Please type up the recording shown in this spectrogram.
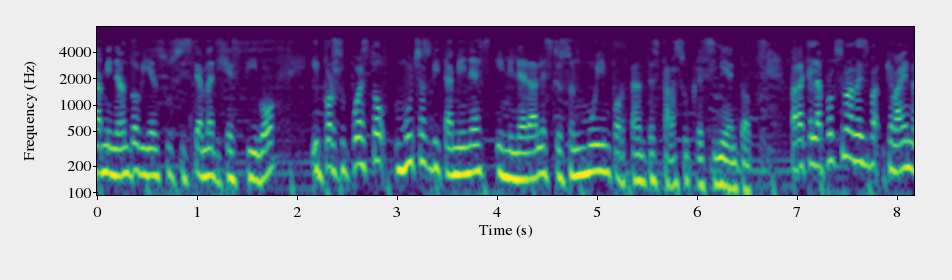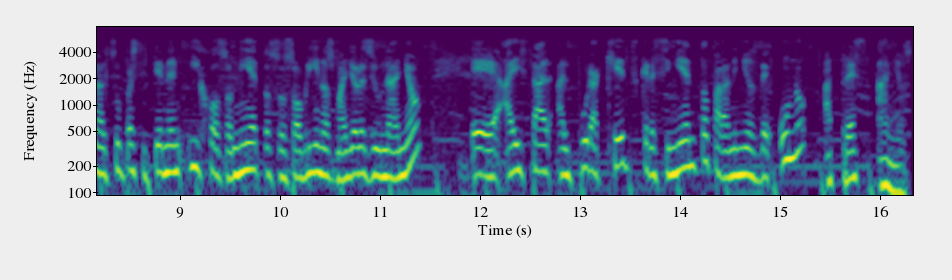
caminando bien su sistema digestivo y por supuesto muchas vitaminas y minerales que son muy importantes para su crecimiento. Para que la próxima vez que vayan al súper si tienen hijos o nietos o sobrinos mayores de un año, eh, ahí está Alpura Kids Crecimiento para niños de 1 a 3 años.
